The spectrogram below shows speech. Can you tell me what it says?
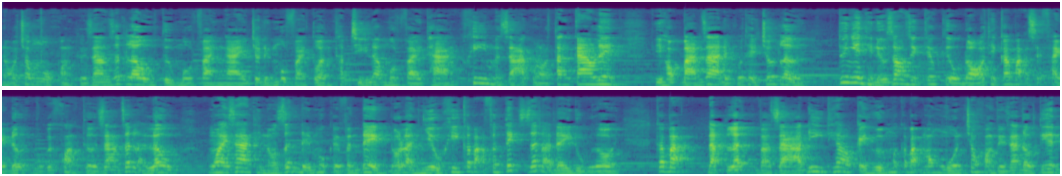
nó trong một khoảng thời gian rất lâu từ một vài ngày cho đến một vài tuần thậm chí là một vài tháng khi mà giá của nó tăng cao lên thì họ bán ra để có thể chốt lời. Tuy nhiên thì nếu giao dịch theo kiểu đó thì các bạn sẽ phải đợi một cái khoảng thời gian rất là lâu. Ngoài ra thì nó dẫn đến một cái vấn đề, đó là nhiều khi các bạn phân tích rất là đầy đủ rồi. Các bạn đặt lệnh và giá đi theo cái hướng mà các bạn mong muốn trong khoảng thời gian đầu tiên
